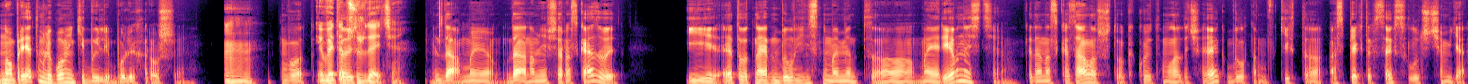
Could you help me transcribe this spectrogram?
но при этом любовники были более хорошие. Вот. И вы это То есть, обсуждаете? Да, мы, да, она мне все рассказывает. И это вот, наверное, был единственный момент э, моей ревности, когда она сказала, что какой-то молодой человек был там в каких-то аспектах секса лучше, чем я.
